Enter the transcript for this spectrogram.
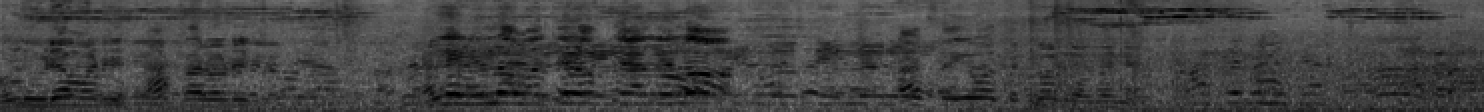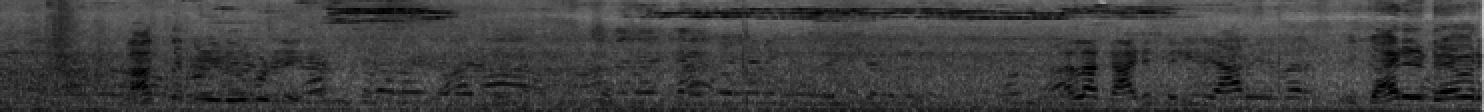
ಒಂದು ವಿಡಿಯೋ ಮಾಡ್ರಿ ನೋಡ್ರಿ. ಅಲ್ಲೇ ನಿಲ್ಲೋ ಮತ್ತೆ ಹೋಗ್ತೀಯ ಅಲ್ಲೆಲ್ಲೋ ಲಾಕ್ ತೆಗಿವ ತಗೊಳ್ರಿ ಅದನ್ನೇ. ಲಾಕ್ ತಗೊಂಡು ಹಿಡಿದ್ಬಿಡ್ರಿ ಅಲ್ಲ ಗಾಡಿ ತೆಗೀರಿ ಯಾರು ಇದ್ದಾರೆ? ಈ ಗಾಡಿ ಡ್ರೈವರ್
